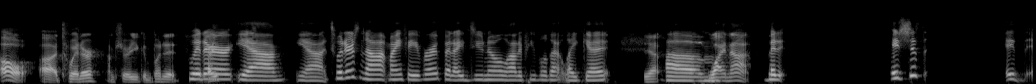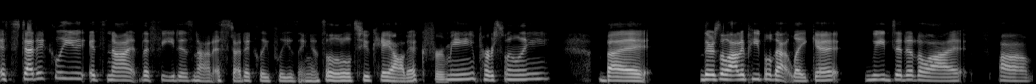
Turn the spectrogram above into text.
Oh, uh, Twitter. I'm sure you can put it. Twitter, right? yeah, yeah. Twitter's not my favorite, but I do know a lot of people that like it. Yeah. Um, Why not? But it, it's just it aesthetically, it's not the feed is not aesthetically pleasing. It's a little too chaotic for me personally, but there's a lot of people that like it. We did it a lot. Um,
